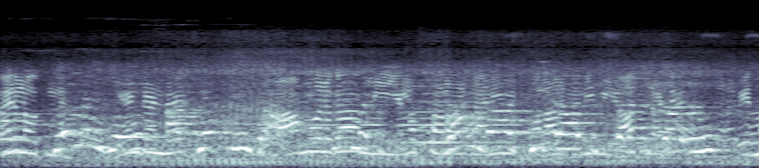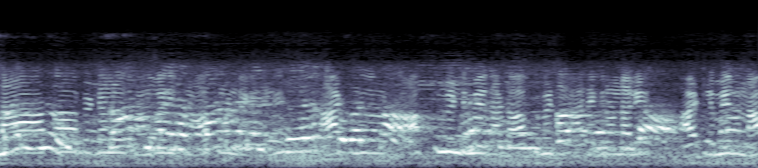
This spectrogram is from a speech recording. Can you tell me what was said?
వైరల్ అవుతుంది. ఏంటంటే మామూలుగా మీ ఇళ్ళ స్థలాలు కానీ మీ పొలాలు కానీ మీ ఆస్తులు అంటే మీ తాత బిడ్డలు సంపాదించిన ఆస్తులు ఉంటాయి వాటి డాక్యుమెంట్ మీద డాక్యుమెంట్ నా దగ్గర ఉండాలి. వాటి మీద నా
